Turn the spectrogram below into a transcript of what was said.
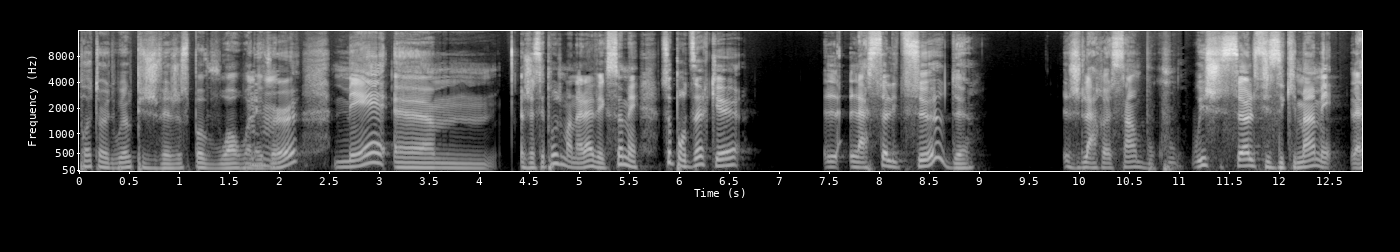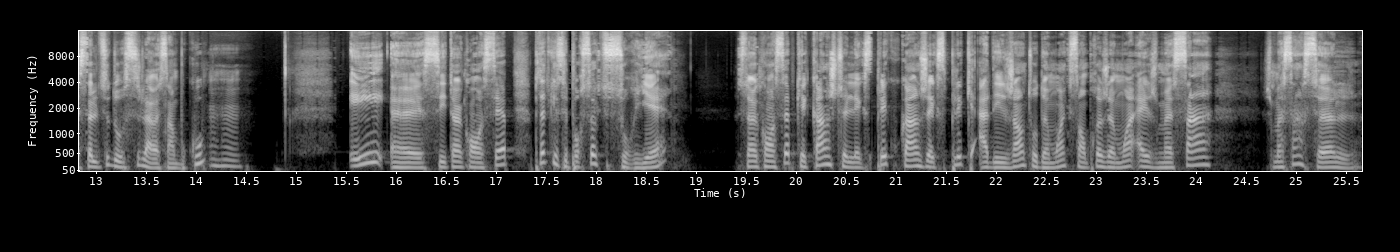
pas third wheel, puis je vais juste pas voir, whatever. Mais euh, je sais pas où je m'en allais avec ça, mais ça pour dire que la, la solitude, je la ressens beaucoup. Oui, je suis seul physiquement, mais la solitude aussi, je la ressens beaucoup. Mhm. Et euh, c'est un concept, peut-être que c'est pour ça que tu souriais. C'est un concept que quand je te l'explique ou quand j'explique à des gens autour de moi qui sont proches de moi, hey, je me sens je me sens seul.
